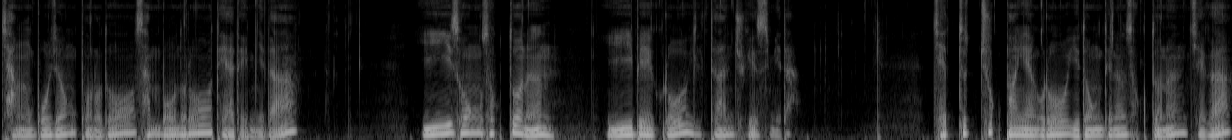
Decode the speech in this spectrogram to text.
장보정 번호도 3번으로 돼야 됩니다. 이송 속도는 200으로 일단 주겠습니다. Z축 방향으로 이동되는 속도는 제가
